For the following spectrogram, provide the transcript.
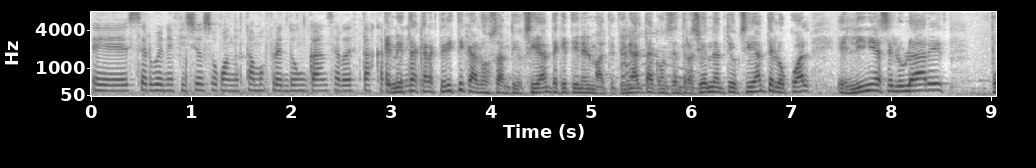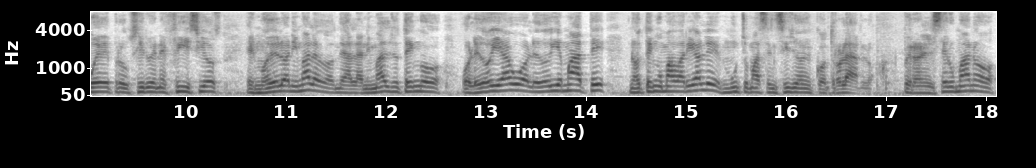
eh, ser beneficioso cuando estamos frente a un cáncer de estas En características? estas características, los antioxidantes que tiene el mate. Tiene alta concentración de antioxidantes, lo cual en líneas celulares puede producir beneficios. El modelo animal, donde al animal yo tengo o le doy agua o le doy mate, no tengo más variables, es mucho más sencillo de controlarlo. Pero en el ser humano,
